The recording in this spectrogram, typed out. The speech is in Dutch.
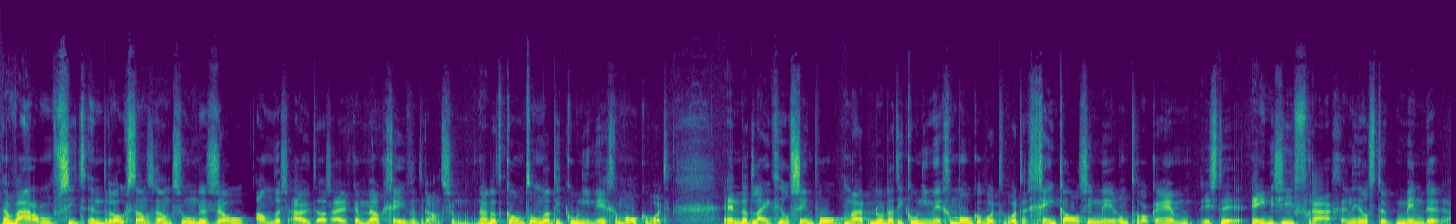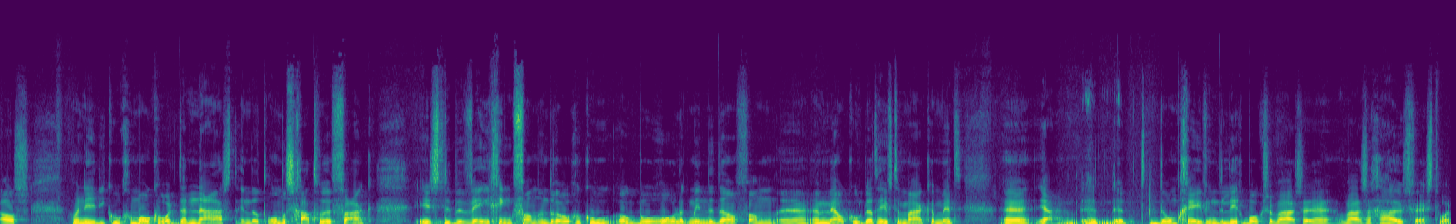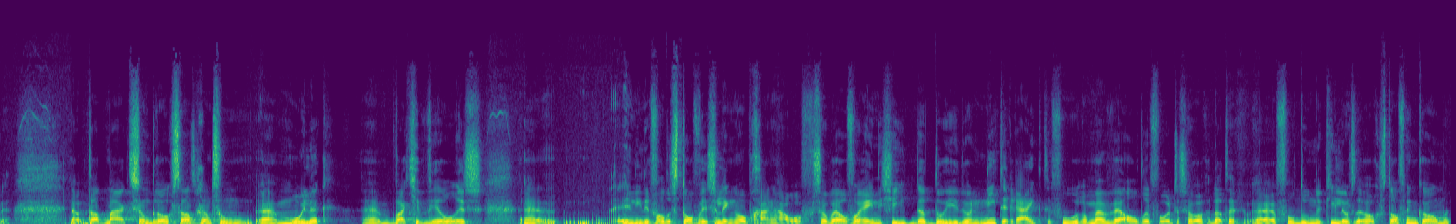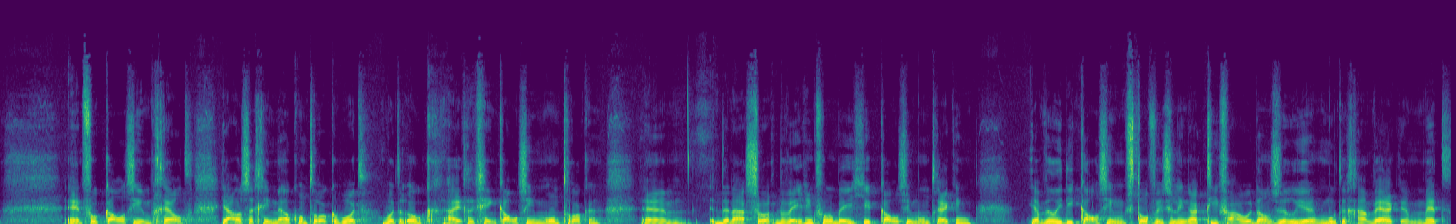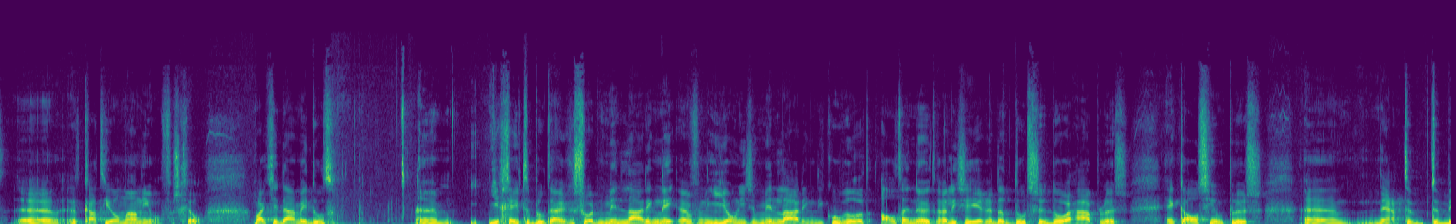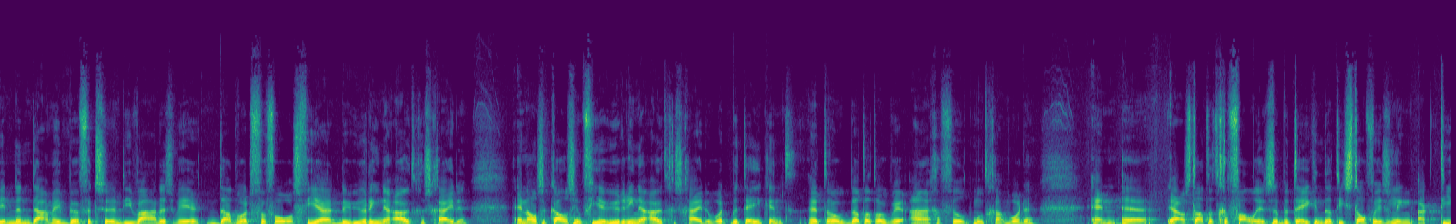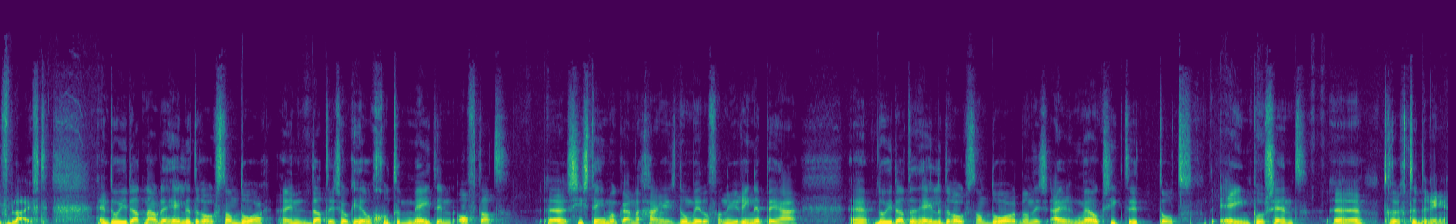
Nou, waarom ziet een droogstandsrantsoen er zo anders uit als eigenlijk een melkgevend rantsoen? Nou, dat komt omdat die koe niet meer gemolken wordt. En dat lijkt heel simpel, maar doordat die koe niet meer gemolken wordt, wordt er geen calcium meer onttrokken en is de energievraag een heel stuk minder als wanneer die koe gemolken wordt. Daarnaast, en dat onderschatten we vaak, is de beweging van een droge koe ook behoorlijk minder dan van uh, een melkkoe. Dat heeft te maken met uh, ja, het, de omgeving, de lichtboxen waar ze, waar ze gehuisvest worden. Nou, dat maakt zo'n droogstandsrantsoen uh, moeilijk. Uh, wat je wil is uh, in ieder geval de stofwisselingen op gang houden. Zowel voor energie, dat doe je door niet te rijk te voeren, maar wel ervoor te zorgen dat er voldoende kilo's droge stof in komen. En voor calcium geldt, ja, als er geen melk onttrokken wordt, wordt er ook eigenlijk geen calcium onttrokken. Um, daarnaast zorgt beweging voor een beetje calciumonttrekking. Ja, wil je die calciumstofwisseling actief houden, dan zul je moeten gaan werken met uh, het cation-anion verschil. Wat je daarmee doet, Um, je geeft de bloed eigenlijk een soort minlading, of een ionische minlading. Die koe wil het altijd neutraliseren. Dat doet ze door H+. En calcium plus uh, nou ja, te, te, binden. Daarmee buffert ze die waardes weer. Dat wordt vervolgens via de urine uitgescheiden. En als er calcium via urine uitgescheiden wordt, betekent het ook dat dat ook weer aangevuld moet gaan worden. En uh, ja, als dat het geval is, dat betekent dat die stofwisseling actief blijft. En doe je dat nou de hele droogstand door, en dat is ook heel goed te meten of dat uh, systeem ook aan de gang is door middel van urine pH. Uh, doe je dat het hele droogstand door, dan is eigenlijk melkziekte tot 1% uh, terug te dringen.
